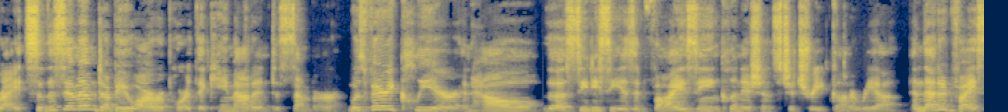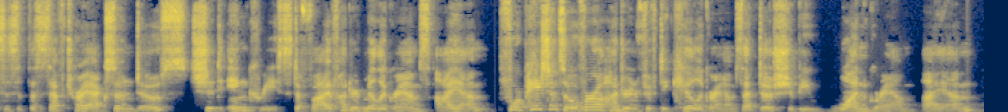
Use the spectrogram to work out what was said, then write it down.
Right. So this MMWR report that came out in December was very clear in how the CDC is advising clinicians to treat gonorrhea. And that advice is that the ceftriaxone dose should increase to 500 milligrams IM. For patients over 150 kilograms, that dose should be one gram IM.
